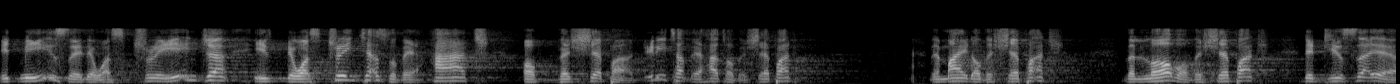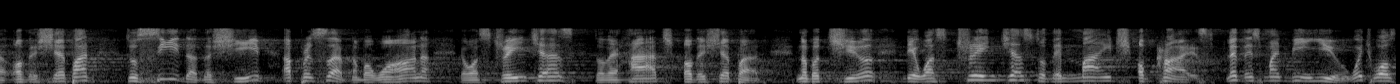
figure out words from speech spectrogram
It means that there were stranger, they were strangers to the heart of the shepherd. Have the heart of the shepherd, the mind of the shepherd, the love of the shepherd, the desire of the shepherd to see that the sheep are preserved. Number one, there were strangers to the heart of the shepherd. Number two, they were strangers to the might of Christ. Let this might be in you, which was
